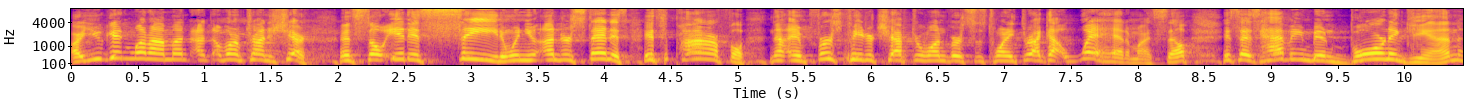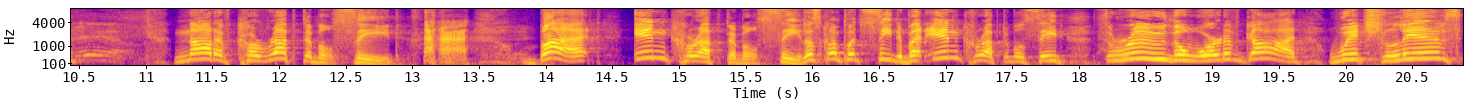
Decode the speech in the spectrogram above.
Are you getting what I'm, uh, what I'm trying to share? And so it is seed. And when you understand this, it's powerful. Now in 1 Peter chapter 1, verses 23, I got way ahead of myself. It says, having been born again, not of corruptible seed, but incorruptible seed. Let's go and put seed, but incorruptible seed through the word of God, which lives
